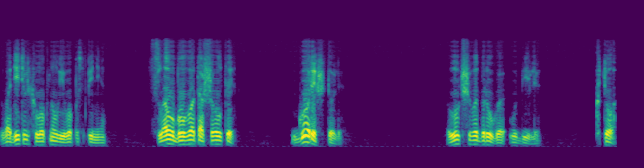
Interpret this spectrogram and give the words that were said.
Водитель хлопнул его по спине. «Слава богу, отошел ты! Горе, что ли?» Лучшего друга убили. «Кто?»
